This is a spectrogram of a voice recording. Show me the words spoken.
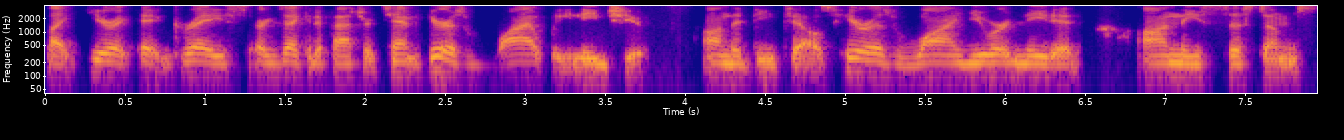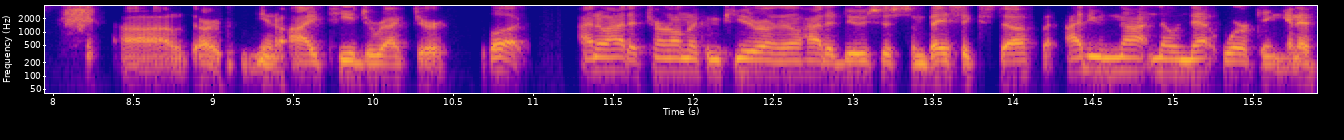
Like here at, at Grace or Executive Pastor Tim, here is why we need you on the details. Here is why you are needed on these systems. Uh, our you know IT director, look, I know how to turn on the computer. I know how to do just some basic stuff, but I do not know networking. And if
